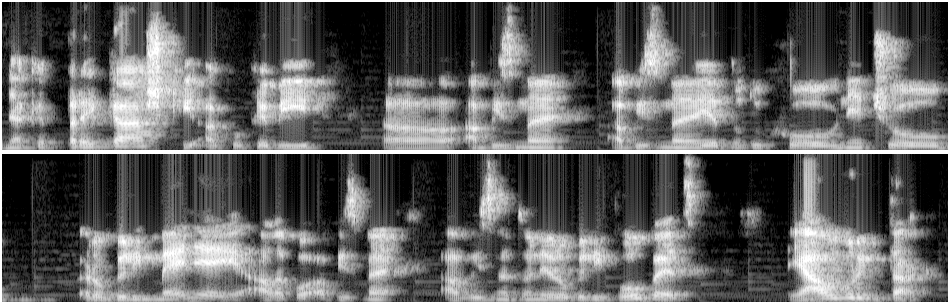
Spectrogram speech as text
nejaké prekážky, ako keby Uh, aby, sme, aby sme jednoducho niečo robili menej, alebo aby sme, aby sme to nerobili vôbec. Ja hovorím tak,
